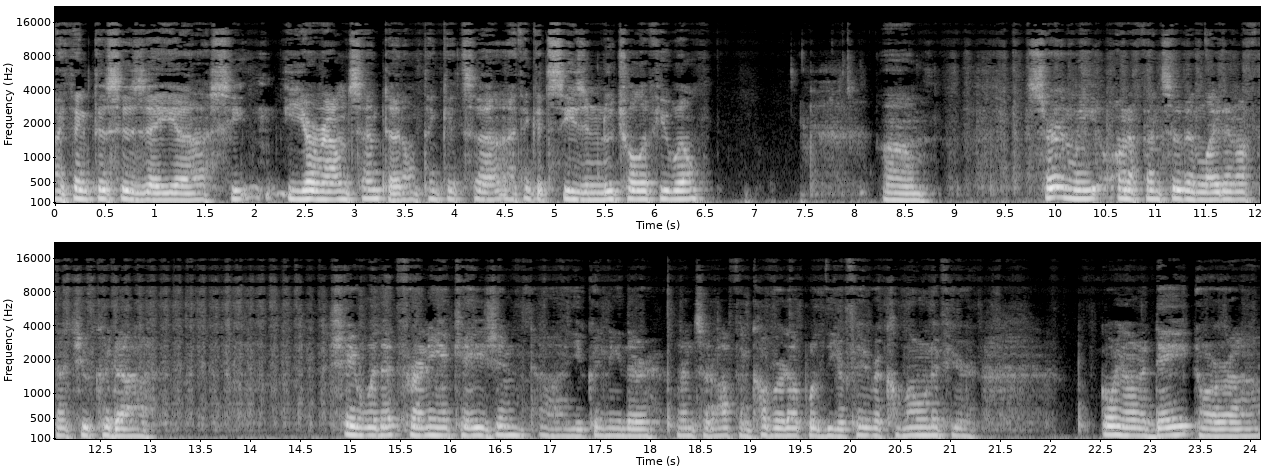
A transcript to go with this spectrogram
I think this is a uh, year-round scent. I don't think it's, uh, I think it's season neutral, if you will. Um, certainly unoffensive and light enough that you could uh, shave with it for any occasion. Uh, you can either rinse it off and cover it up with your favorite cologne if you're going on a date or uh,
